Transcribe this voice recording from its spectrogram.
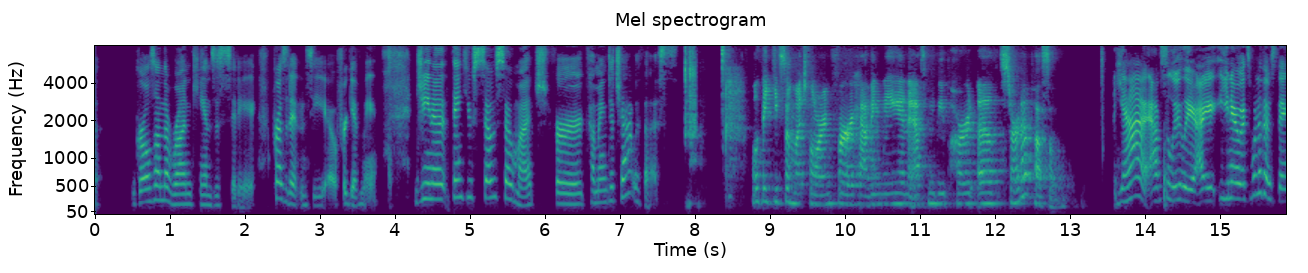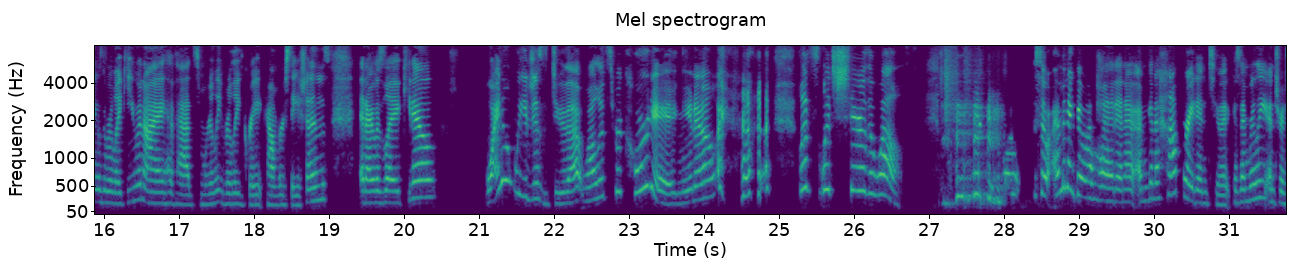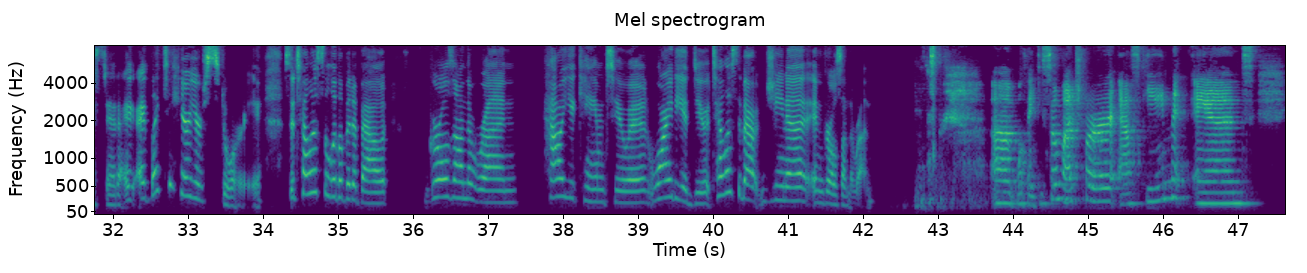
Girls on the Run Kansas City, president and CEO, forgive me. Gina, thank you so, so much for coming to chat with us. Well, thank you so much, Lauren, for having me and asking me to be part of Startup Hustle. Yeah, absolutely. I, you know, it's one of those things where like you and I have had some really, really great conversations. And I was like, you know, why don't we just do that while it's recording? You know, let's let's share the wealth so, so, I'm going to go ahead and I, am going to hop right into it because I'm really interested. I, I'd like to hear your story. So tell us a little bit about Girls on the Run, how you came to it, why do you do it? Tell us about Gina and Girls on the Run. Um, well, thank you so much for asking. And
